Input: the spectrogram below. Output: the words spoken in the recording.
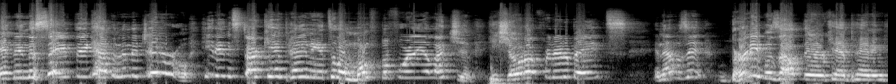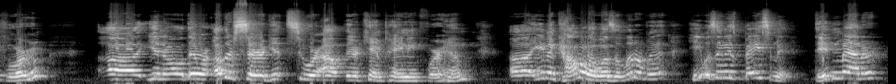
and then the same thing happened in the general. He didn't start campaigning until a month before the election. He showed up for the debates, and that was it. Bernie was out there campaigning for him. Uh, you know, there were other surrogates who were out there campaigning for him. Uh, even Kamala was a little bit. He was in his basement. Didn't matter.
